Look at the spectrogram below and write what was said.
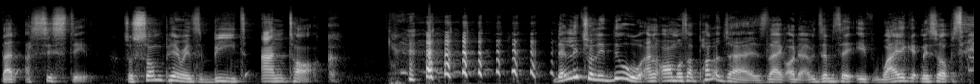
that assisted? So some parents beat and talk. they literally do and almost apologize, like or them say, "If why you get me so upset?"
